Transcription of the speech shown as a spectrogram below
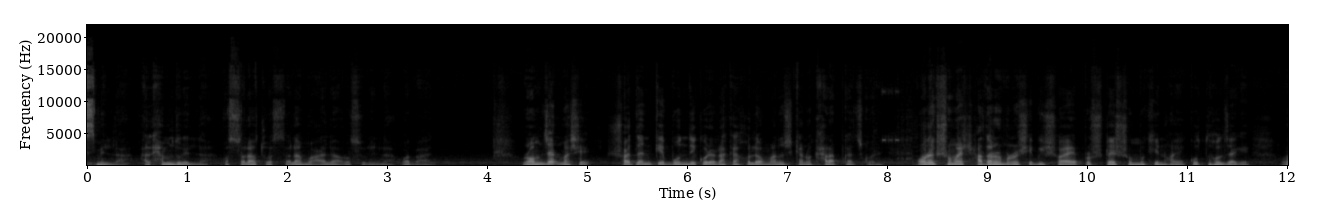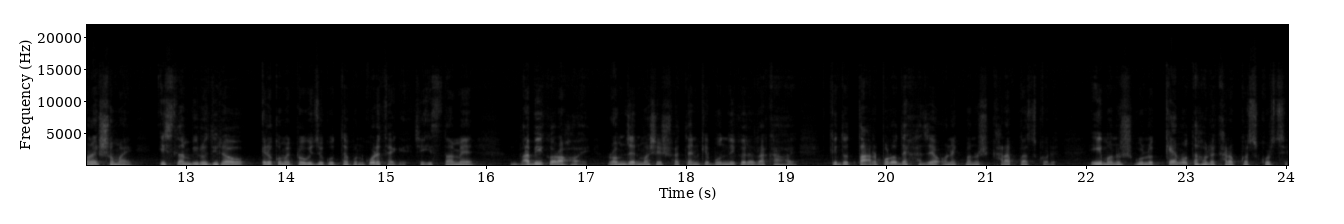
বিসমিল্লাহ, আলহামদুলিল্লাহ ওসলাত ওয়াসালাম আলা রসুলিল্লাহ ওয়াবাদ রমজান মাসে শয়তানকে বন্দি করে রাখা হলেও মানুষ কেন খারাপ কাজ করে? অনেক সময় সাধারণ মানুষ এ বিষয়ে প্রশ্নের সম্মুখীন হয়, কৌতূহল জাগে। অনেক সময় ইসলাম বিরোধীরাও এরকম একটা অভিযোগ উত্থাপন করে থাকে যে ইসলামে দাবি করা হয়, রমজান মাসে শয়তানকে বন্দি করে রাখা হয়, কিন্তু তারপরও দেখা যায় অনেক মানুষ খারাপ কাজ করে। এই মানুষগুলো কেন তাহলে খারাপ কাজ করছে?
